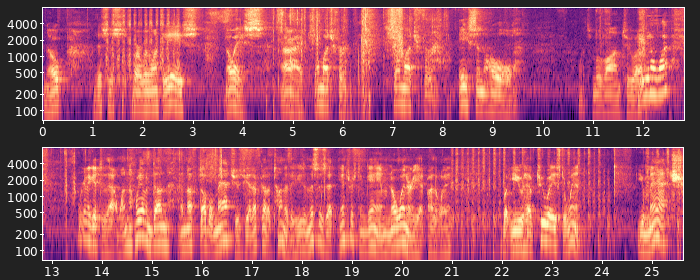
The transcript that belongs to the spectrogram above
Nope. This is where we want the ace. No ace. All right. So much for so much for ace in the hole. Let's move on to. Uh, oh, you know what? We're going to get to that one. We haven't done enough double matches yet. I've got a ton of these, and this is that interesting game. No winner yet, by the way. But you have two ways to win. You match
